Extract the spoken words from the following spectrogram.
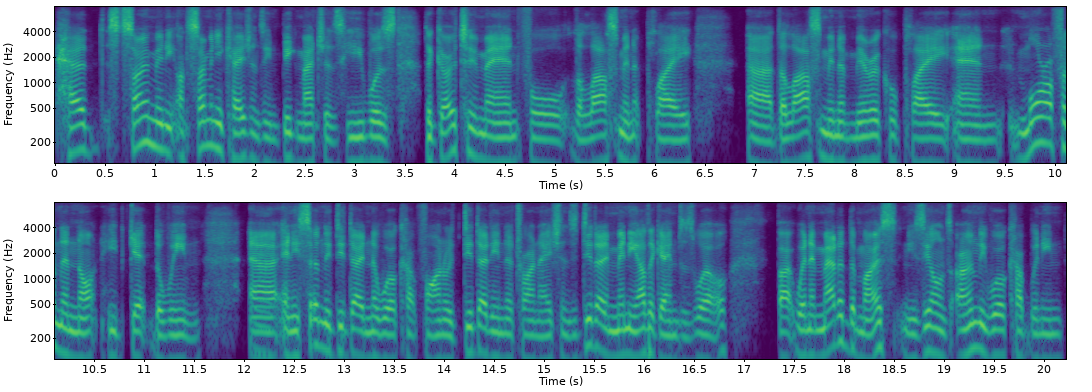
had so many on so many occasions in big matches. He was the go-to man for the last-minute play, uh, the last-minute miracle play, and more often than not, he'd get the win. Uh, mm. and he certainly did that in the World Cup final. He did that in the Tri Nations. He did that in many other games as well. But when it mattered the most, New Zealand's only World Cup winning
